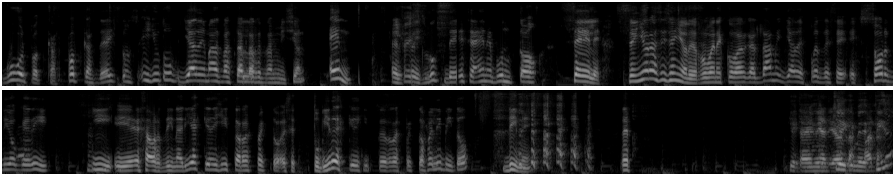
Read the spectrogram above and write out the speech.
Google Podcast, Podcast de iTunes y YouTube y además va a estar la retransmisión en el Facebook. Facebook de san.cl. Señoras y señores, Rubén Escobar Galdame, ya después de ese exordio que di y, y esa ordinariedad que dijiste respecto, esa estupidez que dijiste respecto a Felipito, dime, ¿Qué, Te venía a tirar ¿quiere que me despida?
